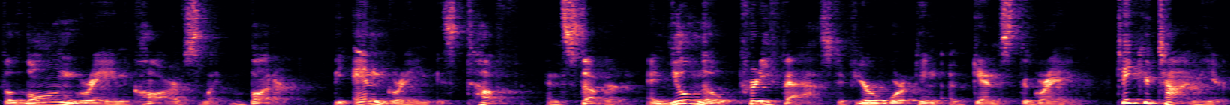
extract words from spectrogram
The long grain carves like butter, the end grain is tough and stubborn, and you'll know pretty fast if you're working against the grain. Take your time here.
